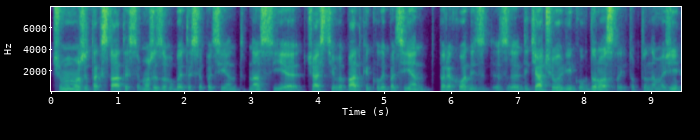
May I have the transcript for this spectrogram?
чому може так статися? Може загубитися пацієнт. У нас є часті випадки, коли пацієнт переходить з, з дитячого віку в дорослий, тобто на межі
